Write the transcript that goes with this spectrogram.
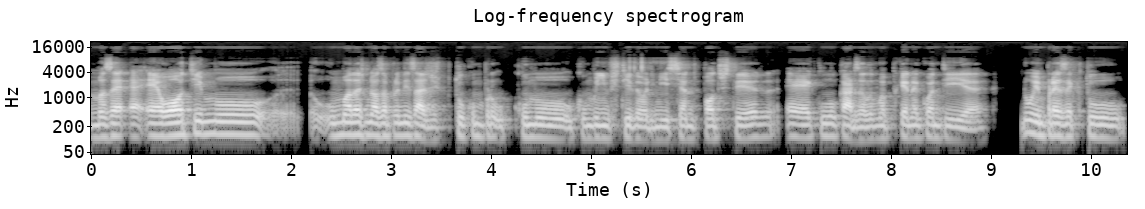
mas é, é, é, ótimo. Uma das melhores aprendizagens que tu, como, como, como investidor iniciante, podes ter é colocares ali uma pequena quantia numa empresa que tu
